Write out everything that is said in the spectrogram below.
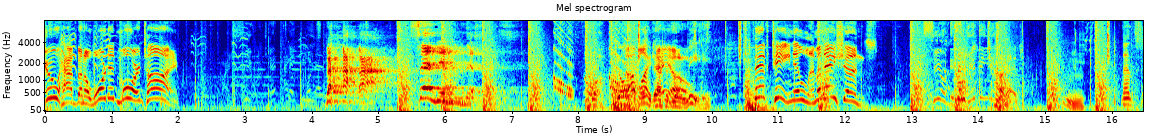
You have been awarded more time. Send in the missiles. You're Double quite out of your 15 eliminations. shield is giving it. Turret. Hmm. That's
